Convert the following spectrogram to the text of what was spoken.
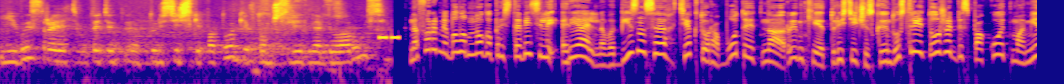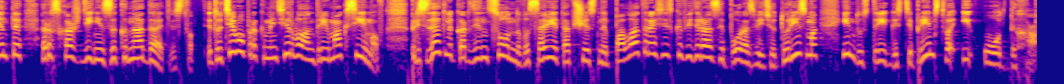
и выстроить вот эти туристические потоки, в том числе и для Беларуси. На форуме было много представителей реального бизнеса. Те, кто работает на рынке туристической индустрии, тоже беспокоят моменты расхождения законодательства. Эту тему прокомментировал Андрей Максимов, председатель Координационного совета Общественной палаты Российской Федерации по развитию туризма, индустрии гостеприимства и отдыха.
